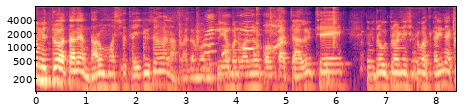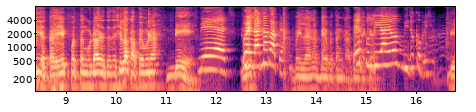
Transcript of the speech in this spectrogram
તો મિત્રો અત્યારે અંધારું મસ્ત થઈ ગયું છે અને આપણા ઘરમાં રોટલીઓ બનવાનું કોમકાજ ચાલુ જ છે. તો મિત્રો ઉત્તરાયણની શરૂઆત કરી નાખી. અત્યારે એક પતંગ ઉડાડે તો તે છેલ્લા કાપ્યા મને? બે. પહેલાના બે પતંગ કાપી નાખ્યા. બે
